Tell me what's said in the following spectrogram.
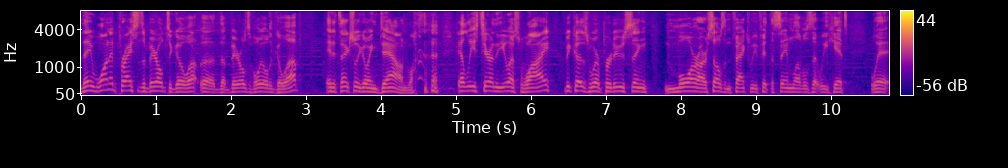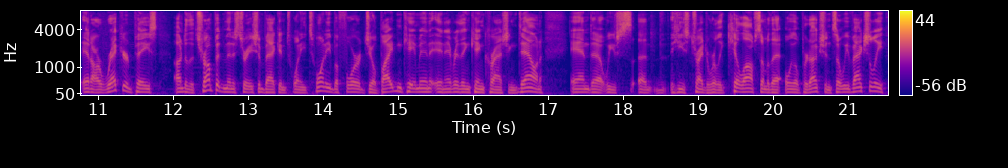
they wanted prices of barrel to go up, uh, the barrels of oil to go up and it's actually going down, at least here in the U.S. Why? Because we're producing more ourselves. In fact, we've hit the same levels that we hit at our record pace under the Trump administration back in 2020 before Joe Biden came in and everything came crashing down. And uh, we've uh, he's tried to really kill off some of that oil production. So we've actually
